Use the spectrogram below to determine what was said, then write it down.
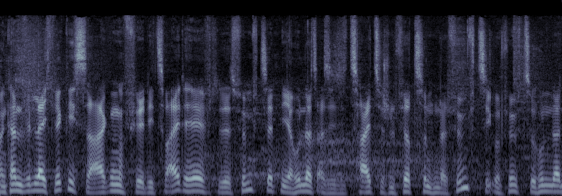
Man kann vielleicht wirklich sagen, für die zweite Hälfte des 15. Jahrhunderts, also die Zeit zwischen 1450 und 1500,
